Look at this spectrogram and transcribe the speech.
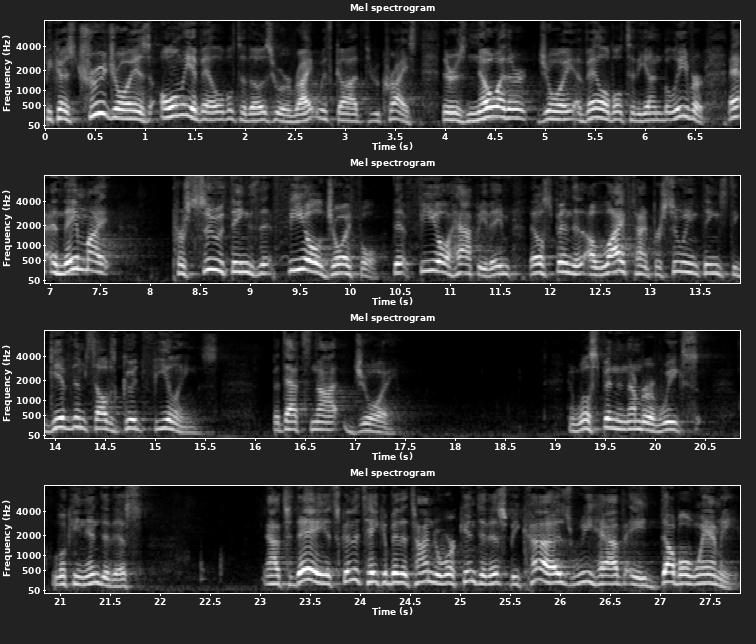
because true joy is only available to those who are right with God through Christ. There is no other joy available to the unbeliever. And they might pursue things that feel joyful, that feel happy. They, they'll spend a lifetime pursuing things to give themselves good feelings. But that's not joy. And we'll spend a number of weeks looking into this. Now, today, it's going to take a bit of time to work into this because we have a double whammy.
